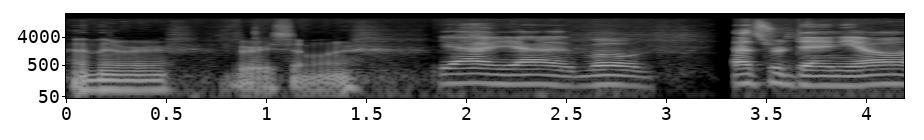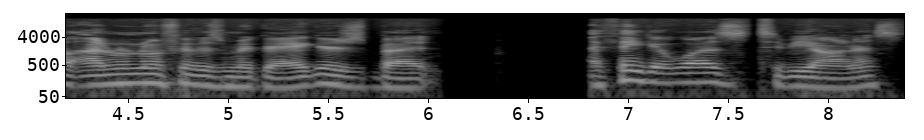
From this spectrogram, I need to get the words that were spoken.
and they were very similar. Yeah, yeah. Well, that's where Danielle. I don't know if it was McGregor's, but I think it was. To be honest,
